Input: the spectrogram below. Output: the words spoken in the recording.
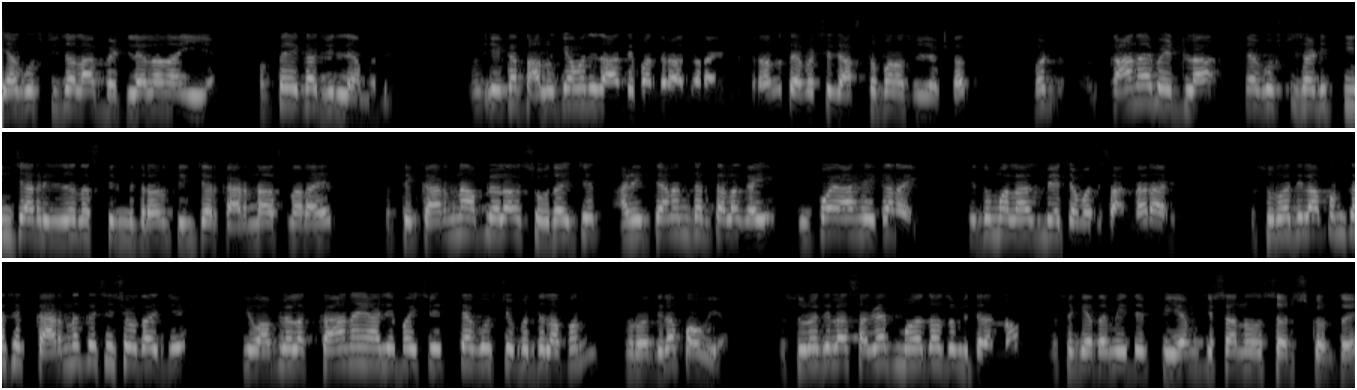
या गोष्टीचा लाभ भेटलेला नाहीये. फक्त एका जिल्ह्यामध्ये. म्हणजे एका तालुक्यामध्ये दहा ते पंधरा हजार आहे मित्रांनो त्यापेक्षा जास्त पण असू शकतात. बट का नाही भेटला त्या गोष्टीसाठी तीन चार रिझन असतील मित्रांनो. तीन चार कारणं असणार आहेत. तर ते कारणं आपल्याला शोधायचे आणि त्यानंतर त्याला काही उपाय आहे का नाही ते तुम्हाला आज मी याच्यामध्ये सांगणार आहे. सुरुवातीला आपण कसे कारण कसे शोधायचे किंवा आपल्याला का नाही आले पाहिजे त्या गोष्टीबद्दल आपण सुरुवातीला पाहूया. सुरुवातीला सगळ्यात महत्वाचं मित्रांनो जसं की आता मी इथे पीएम किसान सर्च करतोय.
